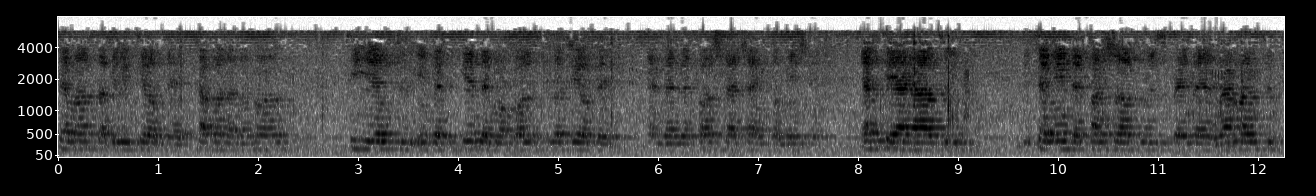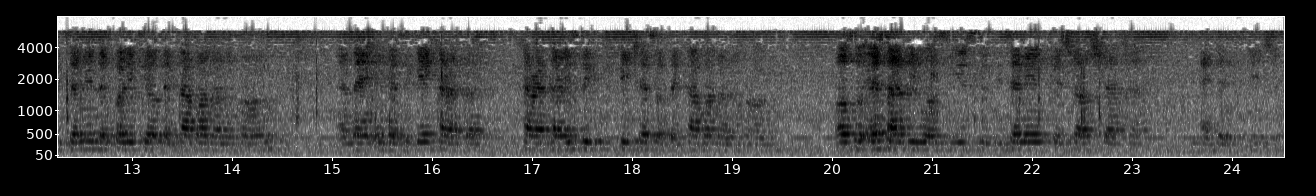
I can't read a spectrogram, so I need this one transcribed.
thermal stability of the carbon nanohorns, TEM to investigate the morphology of the and then the cost structure information. FTIR to determine the functional tools present, Raman to determine the quality of the carbon nanohorn, and then investigate character, characteristic features of the carbon nanohorn. Also, XRD was used to determine crystal structure identification.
